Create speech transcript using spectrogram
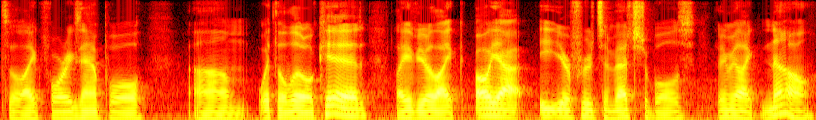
So, like, for example, um, with a little kid, like if you're like, oh yeah, eat your fruits and vegetables, they're gonna be like, no,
